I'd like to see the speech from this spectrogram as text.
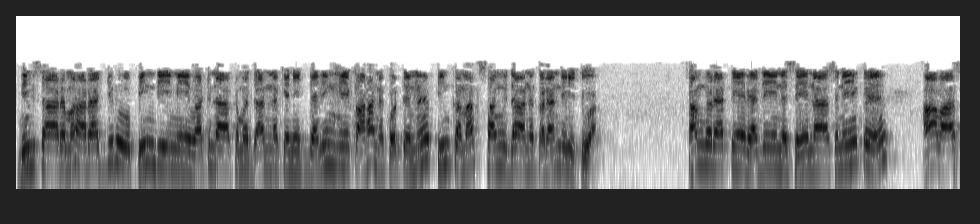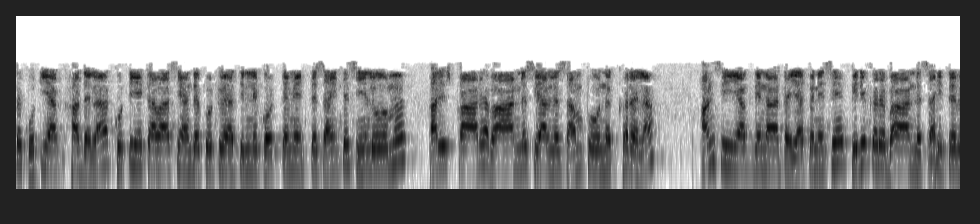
බිම්බිසාර මහ රජුරු පින්දීමේ වටිනාකම දන්න කෙනෙක් බැවින් මේක අහනකොටම පින්කමක් සංවිධානය කරන්න හිතුවා. සංඝ රත්නයේ වැඩෙන සේනාසනයක ආවාස කුටියක් හදලා කුටියට අවශ්‍ය ඇඳ පුටු ඇතිල්ලේ කොට්ට මෙට්ට සහිත සීලෝම පරිස්කාර භාණ්ඩ සියල්ල සම්පූර්ණ කරලා 500ක් දෙනාට යැපෙනසේ පිරිකර භාණ්ඩ සහිතව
